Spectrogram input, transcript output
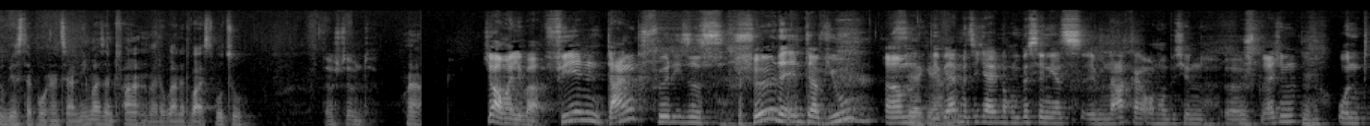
du wirst dein Potenzial niemals entfalten, weil du gar nicht weißt, wozu. Das stimmt. Ja. Ja, mein Lieber, vielen Dank für dieses schöne Interview. Ähm, Sehr gerne. Wir werden mit Sicherheit noch ein bisschen jetzt im Nachgang auch noch ein bisschen Mhm. äh, sprechen. Und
